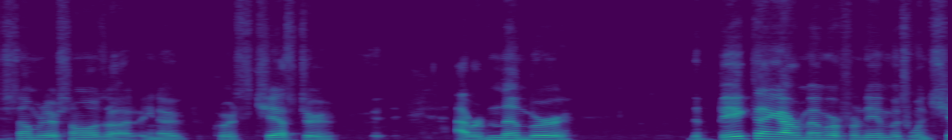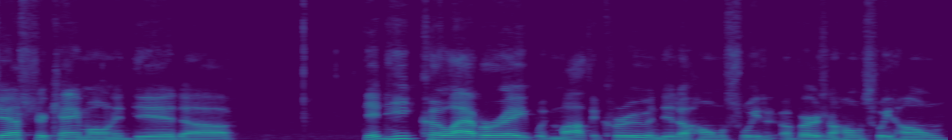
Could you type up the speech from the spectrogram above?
some of their songs. Uh, you know, of course, Chester. I remember the big thing I remember from them was when Chester came on and did. uh Didn't he collaborate with Motley Crue and did a home sweet a version of Home Sweet Home?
